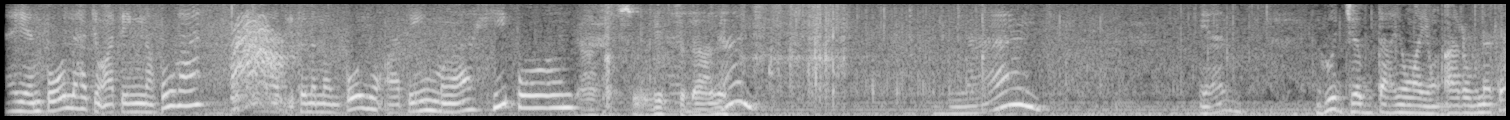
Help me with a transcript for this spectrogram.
Ayan po, lahat yung ating nakuha. At ito naman po yung ating mga hipon. Yan, sulit sa dami. Ayan. Ayan. Ayan. Good job tayo ngayong araw na to.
